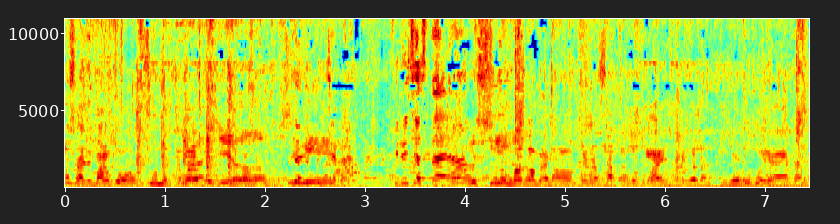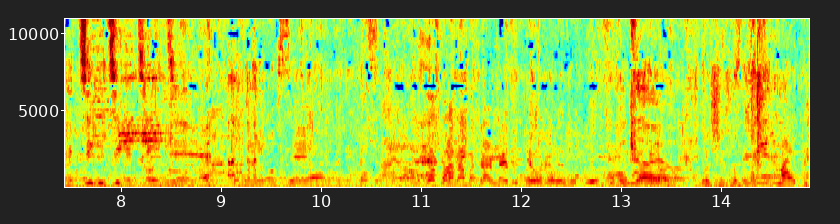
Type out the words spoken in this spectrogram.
거 사지 말고 술 먹지 말고 되게 그러셨어요? 술을 먹으면은 그냥 싹 먹고 가야지. 이거는 해야 그치 그치 그치 그치. 커피 하나만 잘 매도 겨울에 맞아요. 멋있어 보여. 그래도 많이 타.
